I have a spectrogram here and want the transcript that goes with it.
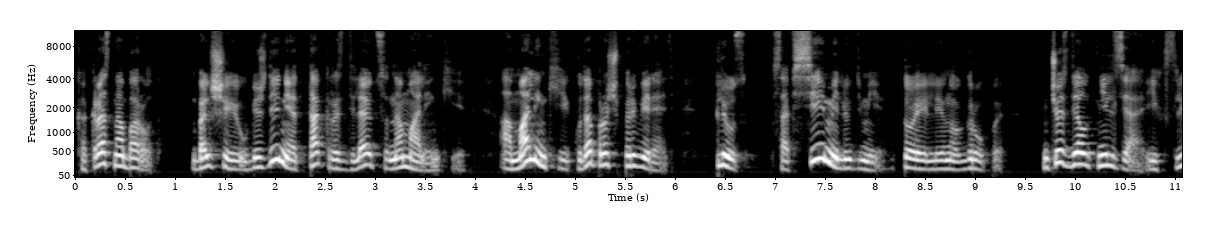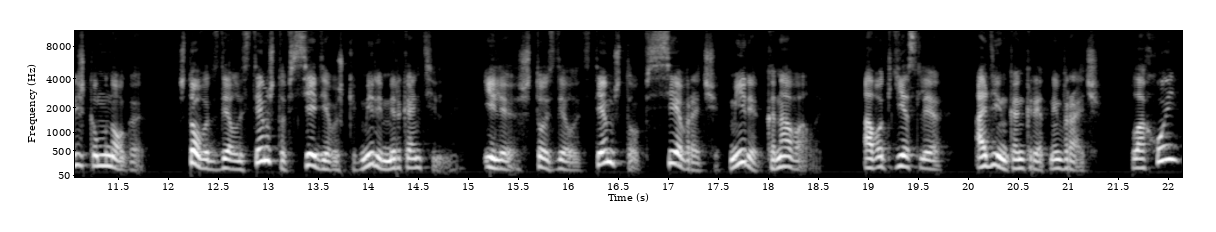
Как раз наоборот. Большие убеждения так разделяются на маленькие, а маленькие куда проще проверять. Плюс со всеми людьми той или иной группы ничего сделать нельзя, их слишком много. Что вот сделать с тем, что все девушки в мире меркантильные? Или что сделать с тем, что все врачи в мире коновалы? А вот если один конкретный врач плохой,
